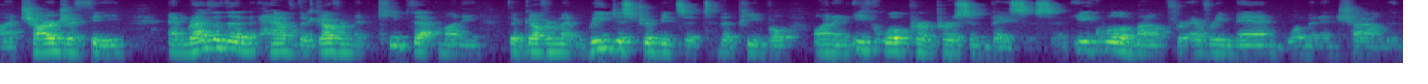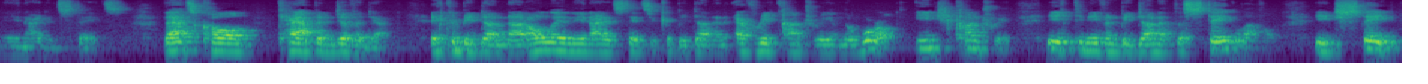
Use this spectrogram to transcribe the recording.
uh, charge a fee, and rather than have the government keep that money, the government redistributes it to the people on an equal per person basis, an equal amount for every man, woman, and child in the United States. That's called cap and dividend. It could be done not only in the United States, it could be done in every country in the world. Each country. It can even be done at the state level. Each state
